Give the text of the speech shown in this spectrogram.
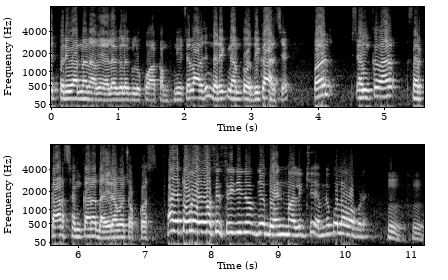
જ પરિવારના નામે અલગ અલગ લોકો આ કંપનીઓ ચલાવે છે. દરેક નામ તો અધિકાર છે. પણ શંકા સરકાર શંકાના દાયરામાં ચોક્કસ. હા એ તો હવે ઓવાસીસ શ્રીજીના જે બેન માલિક છે એમને બોલાવવા પડે. હમ હમ.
